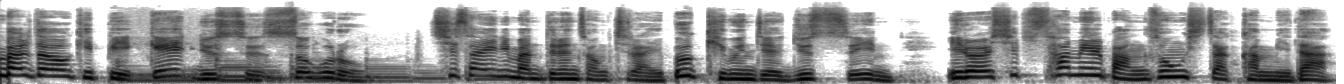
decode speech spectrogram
한 발 더 깊이 있게 뉴스 속으로 시사인이 만드는 정치 라이브 김은지의 뉴스인 1월 13일 방송 시작합니다.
